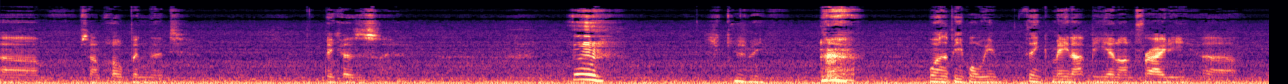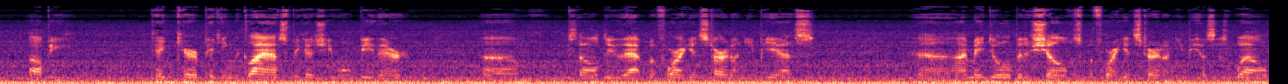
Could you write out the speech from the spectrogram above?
Um, so I'm hoping that because, uh, excuse me, one of the people we think may not be in on Friday, uh, I'll be taking care of picking the glass because she won't be there. Um, so I'll do that before I get started on UPS. Uh, I may do a little bit of shelves before I get started on UPS as well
